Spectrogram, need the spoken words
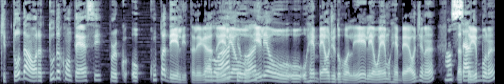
que toda hora tudo acontece por culpa dele, tá ligado? Loak, ele é, o ele é o, o, o rebelde do rolê, ele é o emo rebelde, né? Nossa, Da tribo, né?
